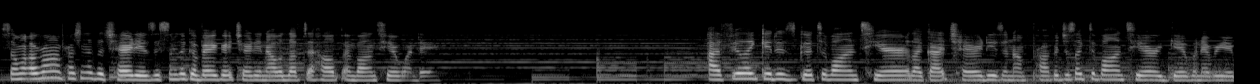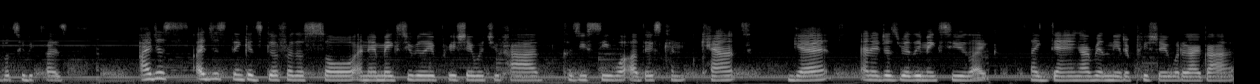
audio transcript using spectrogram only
So, my overall impression of the charity is this seems like a very great charity, and I would love to help and volunteer one day. I feel like it is good to volunteer, like at charities and nonprofit, just like to volunteer or give whenever you're able to, because I just I just think it's good for the soul and it makes you really appreciate what you have because you see what others can can't get and it just really makes you like like dang I really need to appreciate what I got.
